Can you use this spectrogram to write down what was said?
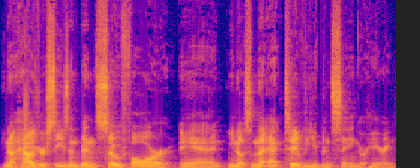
you know how's your season been so far, and you know some of the activity you've been seeing or hearing.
